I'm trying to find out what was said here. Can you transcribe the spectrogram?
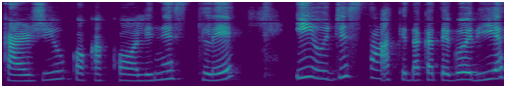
Cargill, Coca-Cola e Nestlé. E o destaque da categoria,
